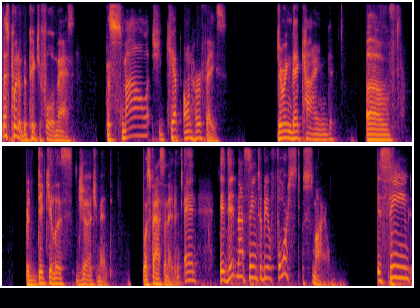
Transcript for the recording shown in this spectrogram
Let's put up the picture full mass. The smile she kept on her face during that kind of ridiculous judgment was fascinating. And it did not seem to be a forced smile. It seemed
